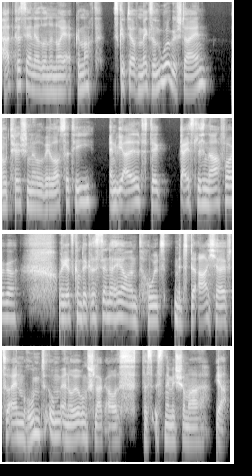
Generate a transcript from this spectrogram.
hat Christian ja so eine neue App gemacht. Es gibt ja auf dem Mac so ein Urgestein, Notational Velocity, NV Alt, der geistliche Nachfolger. Und jetzt kommt der Christian daher und holt mit der Archive zu einem rundum Erneuerungsschlag aus. Das ist nämlich schon mal, ja,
